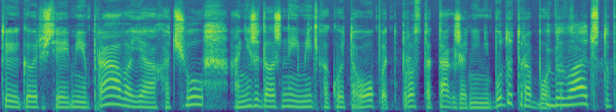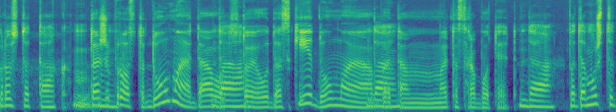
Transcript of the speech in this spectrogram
ты говоришь, я имею право, я хочу, они же должны иметь какой-то опыт. Просто так же они не будут работать. Бывает, что просто так. Даже просто думая, да, да. вот стоя у доски, думая да. об этом, это сработает. Да, потому что,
